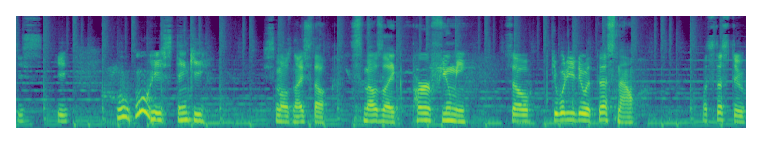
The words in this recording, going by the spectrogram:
he's he. Ooh, ooh, he's stinky. He smells nice though. Smells like perfumey. So, what do you do with this now? What's this do?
